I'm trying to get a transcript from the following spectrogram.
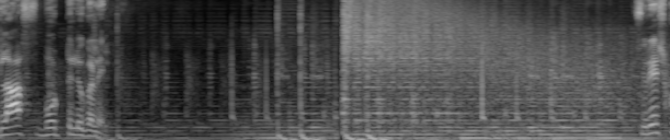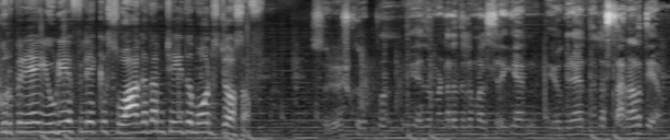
ഗ്ലാസ് ബോട്ടിലുകളിൽ. സുരേഷ് കുറുപ്പിനെ യു ഡി എഫിലേക്ക് സ്വാഗതം ചെയ്ത് മോൻസ് ജോസഫ്. സുരേഷ് കുറുപ്പ് ഏത് മണ്ഡലത്തിലും മത്സരിക്കാൻ യോഗ്യനായ നല്ല സ്ഥാനാർത്ഥിയാണ്.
